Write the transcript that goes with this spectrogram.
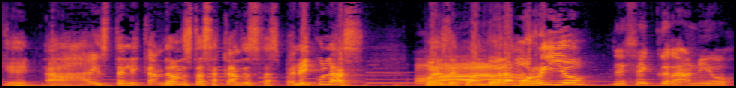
Que, ah, este Lican, ¿de dónde está sacando estas películas? Pues de cuando era morrillo, De ese cráneo.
